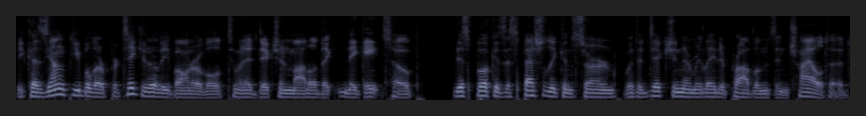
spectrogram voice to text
Because young people are particularly vulnerable to an addiction model that negates hope, this book is especially concerned with addiction and related problems in childhood.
